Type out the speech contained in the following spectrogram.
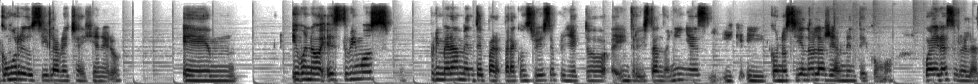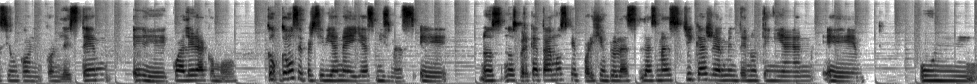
cómo reducir la brecha de género. Em, y bueno, estuvimos primeramente para, construir este proyecto eh, entrevistando a niñas y, conociéndolas realmente como cuál era su relación con, con el STEM, eh, cuál era como, cómo, se percibían a ellas mismas. Eh, nos, nos, percatamos que, por ejemplo, las, las más chicas realmente no tenían un,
